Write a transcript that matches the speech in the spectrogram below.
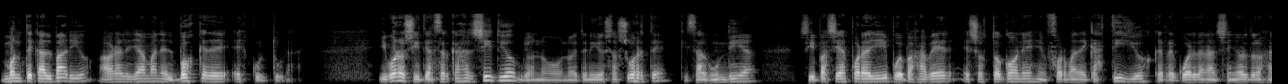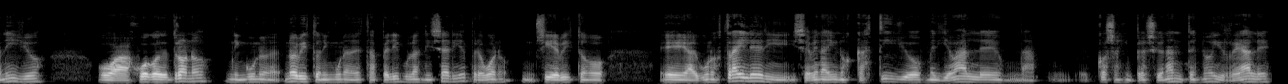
Monte Calvario, ahora le llaman el Bosque de Esculturas. Y bueno, si te acercas al sitio, yo no, no he tenido esa suerte, quizá algún día, si paseas por allí, pues vas a ver esos tocones en forma de castillos que recuerdan al Señor de los Anillos o a Juego de Tronos. Ninguna, no he visto ninguna de estas películas ni series, pero bueno, sí he visto eh, algunos trailers y se ven ahí unos castillos medievales, unas cosas impresionantes, ¿no? Y reales.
